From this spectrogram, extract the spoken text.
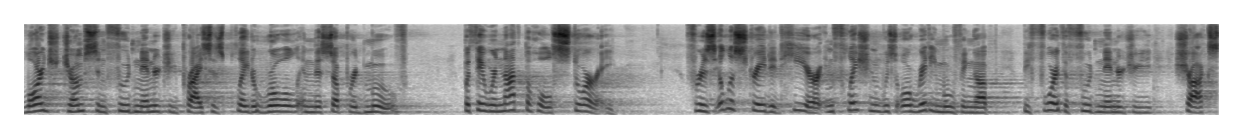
Large jumps in food and energy prices played a role in this upward move, but they were not the whole story. For as illustrated here, inflation was already moving up before the food and energy shocks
